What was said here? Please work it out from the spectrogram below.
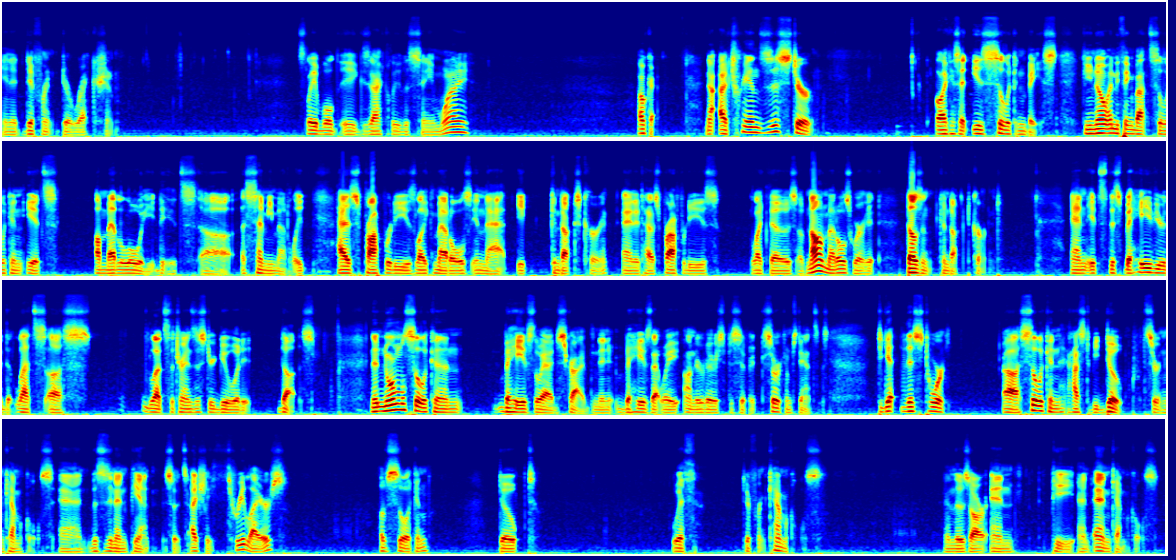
in a different direction. It's labeled exactly the same way. Okay now a transistor like I said is silicon based if you know anything about silicon it's a metalloid it's uh, a semi-metal it has properties like metals in that it conducts current, and it has properties like those of nonmetals where it doesn't conduct current. And it's this behavior that lets us lets the transistor do what it does. Now normal silicon behaves the way I described, and it behaves that way under very specific circumstances. To get this to work, uh, silicon has to be doped with certain chemicals, and this is an NPN. So it's actually three layers of silicon doped with different chemicals. And those are N, P, and N chemicals.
